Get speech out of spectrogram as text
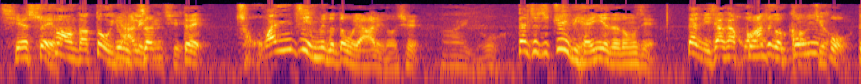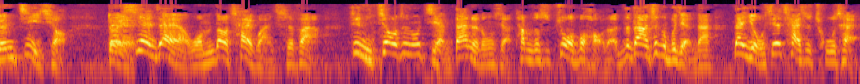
切碎放到豆芽里面去对，传进那个豆芽里头去。哎呦，但这是最便宜的东西。但你想想看，花这个功功夫跟技巧。对但现在啊，我们到菜馆吃饭啊，就你叫这种简单的东西啊，他们都是做不好的。那当然这个不简单，但有些菜是粗菜，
